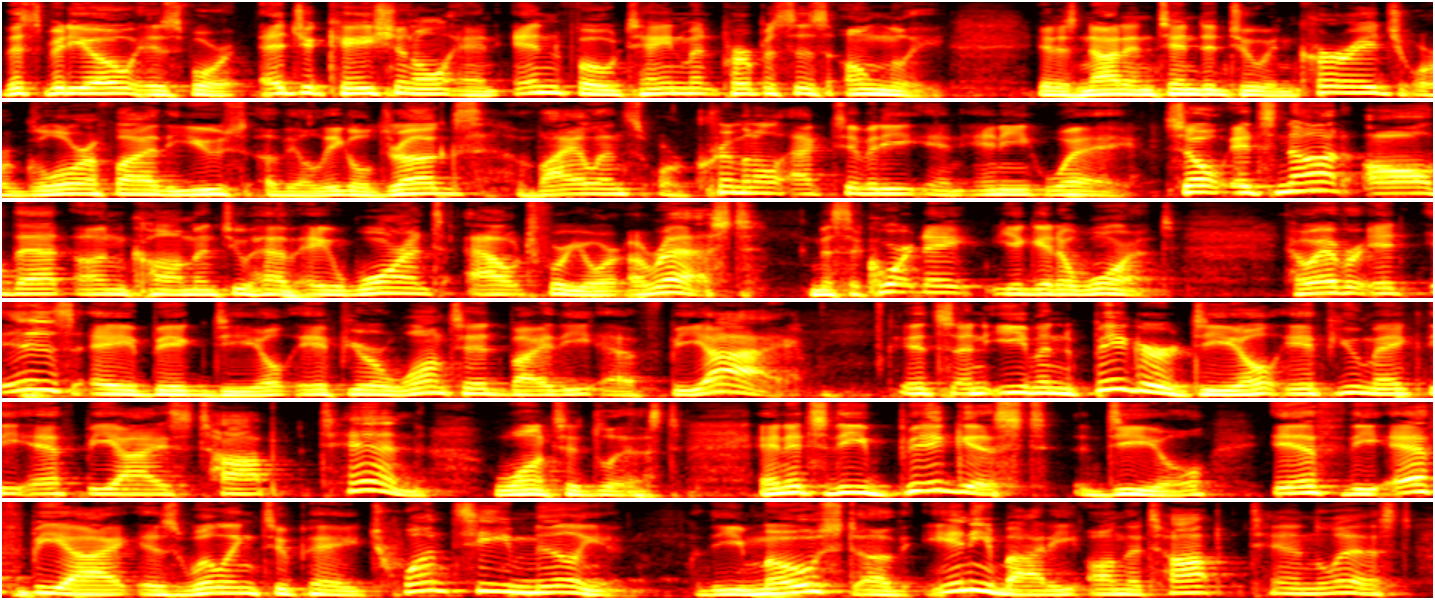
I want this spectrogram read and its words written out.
This video is for educational and infotainment purposes only. It is not intended to encourage or glorify the use of illegal drugs, violence, or criminal activity in any way. So it's not all that uncommon to have a warrant out for your arrest. Miss a court date, you get a warrant. However, it is a big deal if you're wanted by the FBI. It's an even bigger deal if you make the FBI's top 10 wanted list. And it's the biggest deal if the FBI is willing to pay 20 million, the most of anybody on the top 10 list,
